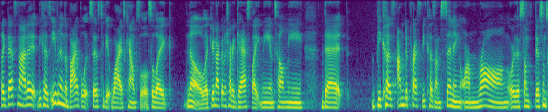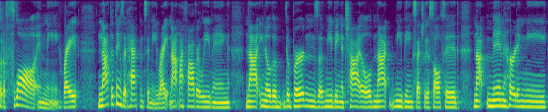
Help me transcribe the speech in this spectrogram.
like that's not it. Because even in the Bible, it says to get wise counsel. So, like, no, like you're not going to try to gaslight me and tell me that because I'm depressed because I'm sinning or I'm wrong or there's some there's some sort of flaw in me, right? Not the things that happened to me, right? Not my father leaving, not you know the the burdens of me being a child, not me being sexually assaulted, not men hurting me.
